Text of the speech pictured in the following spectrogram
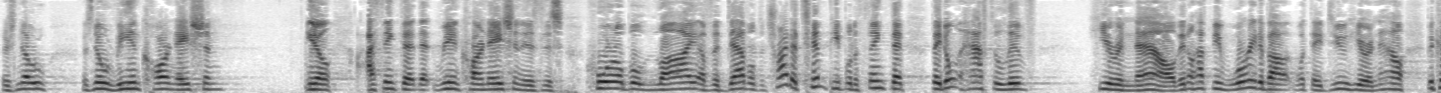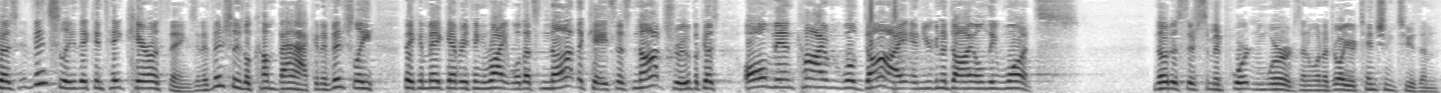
There's no, there's no reincarnation. You know, I think that, that reincarnation is this horrible lie of the devil to try to tempt people to think that they don't have to live here and now. They don't have to be worried about what they do here and now because eventually they can take care of things and eventually they'll come back and eventually they can make everything right. Well, that's not the case. That's not true because all mankind will die and you're going to die only once. Notice there's some important words and I want to draw your attention to them.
